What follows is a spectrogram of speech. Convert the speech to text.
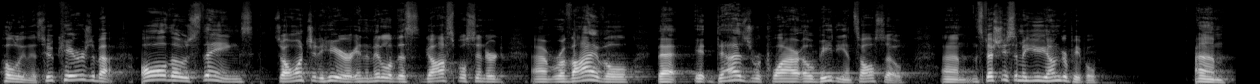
holiness? Who cares about all those things? So I want you to hear in the middle of this gospel centered um, revival that it does require obedience also, um, especially some of you younger people. Um,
